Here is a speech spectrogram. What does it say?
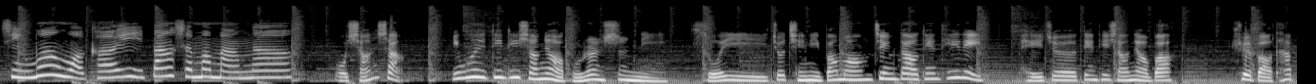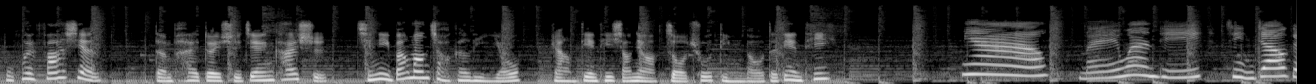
请问我可以帮什么忙呢？我想想，因为电梯小鸟不认识你，所以就请你帮忙进到电梯里，陪着电梯小鸟吧。确保它不会发现。等派对时间开始，请你帮忙找个理由，让电梯小鸟走出顶楼的电梯。喵，没问题，请交给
